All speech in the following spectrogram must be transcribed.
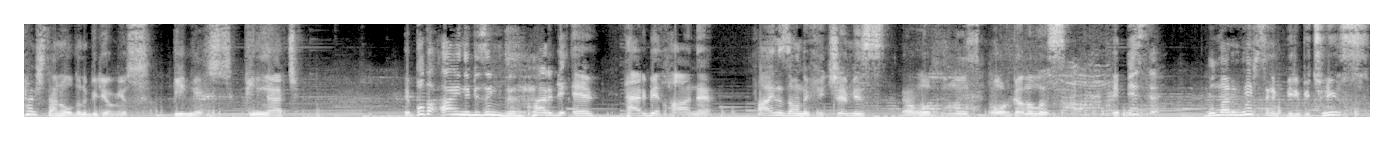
kaç tane olduğunu biliyor muyuz? Bilmiyoruz. Binlerce. E bu da aynı bizim gibi her bir ev, her bir hane. Aynı zamanda hücremiz, lokumuz, organımız. E biz de bunların hepsinin bir bütünüyüz.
